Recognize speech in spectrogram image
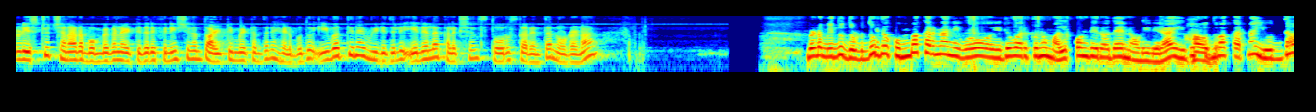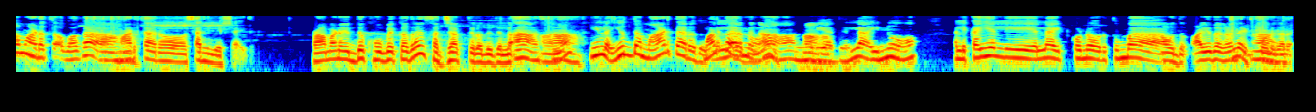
ನೋಡಿ ಎಷ್ಟು ಚೆನ್ನಾದ ಬೊಂಬೆಗಳನ್ನ ಇಟ್ಟಿದ್ದಾರೆ. ಫಿನಿಶಿಂಗ್ ಅಂತೂ ಅಲ್ಟಿಮೇಟ್ ಅಂತಲೇ ಹೇಳ್ಬೋದು. ಇವತ್ತಿನ ವಿಡಿಯೋದಲ್ಲಿ ಏನೆಲ್ಲ ಕಲೆಕ್ಷನ್ಸ್ ತೋರಿಸ್ತಾರೆ ಅಂತ ನೋಡೋಣ. ಮೇಡಮ್ ಇದು ದೊಡ್ಡದು? ಇದು ಕುಂಭಕರ್ಣ ನೀವು ಇದುವರೆಗೂ ಮಲ್ಕೊಂಡಿರೋದೇ ನೋಡಿದೀರಾ ಇದು. ಕುಂಭಕರ್ಣ ಯುದ್ಧ ಮಾಡತ್ತ ಅವಾಗ. ಮಾಡ್ತಾ ಇರೋ ಸನ್ನಿವೇಶ ಇದು. ರಾಮಾಯಣ ಯುದ್ಧಕ್ಕೆ ಹೋಗ್ಬೇಕಾದ್ರೆ ಸಜ್ಜಾಗ್ತಿರೋದು ಇದೆಲ್ಲ. ಇಲ್ಲ ಯುದ್ಧ ಮಾಡ್ತಾ ಇರೋದು. ನೋಡಿ ಅದೆಲ್ಲ ಇನ್ನು ಅಲ್ಲಿ ಕೈಯಲ್ಲಿ ಎಲ್ಲ ಇಟ್ಕೊಂಡು ಅವರು ತುಂಬಾ ಹೌದು ಆಯುಧಗಳನ್ನ ಇಟ್ಕೊಂಡಿದ್ದಾರೆ.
